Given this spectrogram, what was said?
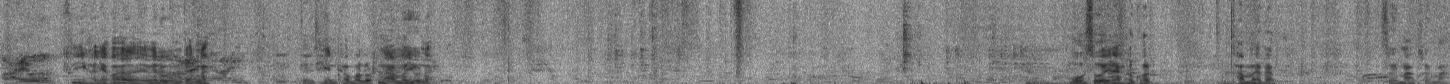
อะไร มึงนี่เขาเรียกว่าอะไรไม่รู้เหมือนกันนะเกิดเห็นเขามารดน้ำมาอยู่นะโอ้สวยนะทุกคนทำให้แบบสวยมากสวยมาก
